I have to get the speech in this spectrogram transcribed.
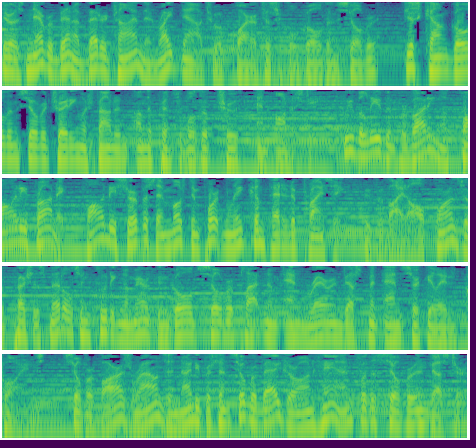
There has never been a better time than right now to acquire physical gold and silver. Discount Gold and Silver Trading was founded on the principles of truth and honesty. We believe in providing a quality product, quality service, and most importantly, competitive pricing. We provide all forms of precious metals, including American gold, silver, platinum, and rare investment and circulated coins. Silver bars, rounds, and 90% silver bags are on hand for the silver investor.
